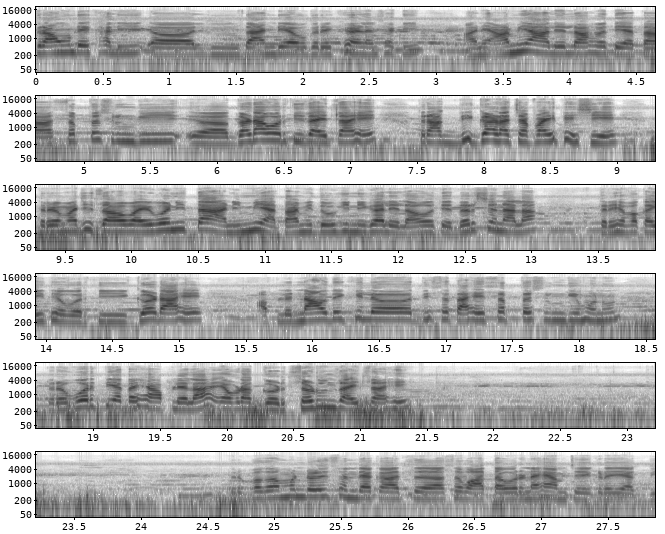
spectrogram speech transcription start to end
ग्राउंड आहे खाली दांडिया वगैरे खेळण्यासाठी. आणि आम्ही आलेलो आहोत आता सप्तशृंगी गडावरती जायचं आहे. तर अगदी गडाच्या पायथ्याशी आहे. तर माझी जाऊबाई वनिता आणि मी आता आम्ही दोघी निघालेलो आहोत दर्शनाला. तर हे बघा इथे वरती गड आहे. आपलं नाव देखील दिसत आहे सप्तशृंगी म्हणून. तर वरती आता हे आपल्याला एवढा गड चढून जायचं आहे. तर बघा मंडळी संध्याकाळचं असं वातावरण आहे आमच्या इकडे. अगदी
